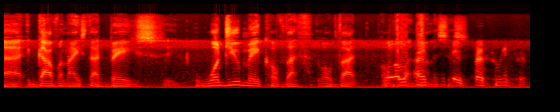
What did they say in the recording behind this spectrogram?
uh, galvanize that base. What do you make of that? Of that of well, analysis? I think it's persuasive.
